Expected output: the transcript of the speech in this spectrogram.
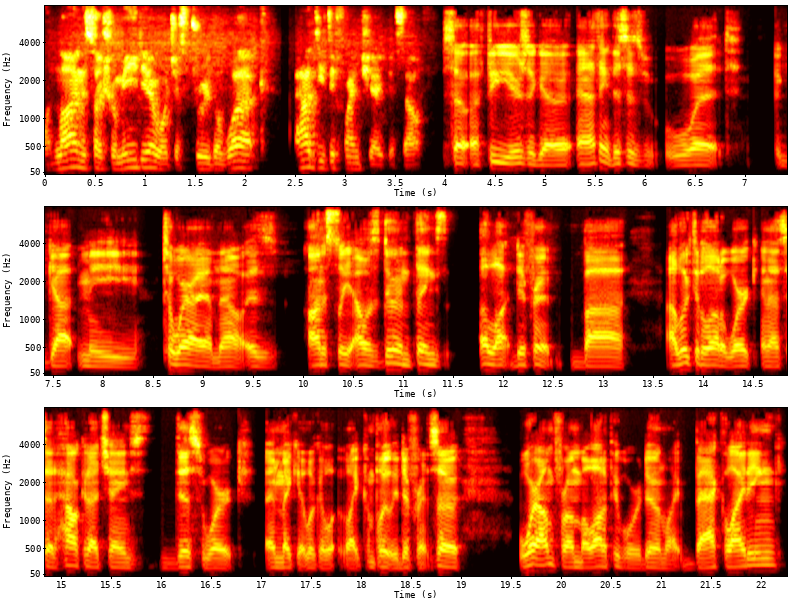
online and social media or just through the work? How do you differentiate yourself? So, a few years ago, and I think this is what got me to where I am now, is honestly, I was doing things a lot different by I looked at a lot of work and I said, how could I change this work and make it look like completely different? So where I'm from, a lot of people were doing like backlighting,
